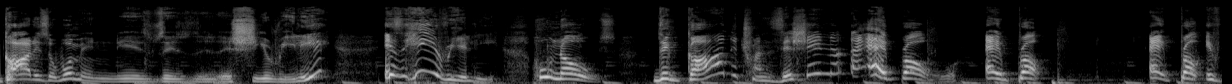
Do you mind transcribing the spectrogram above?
God is a woman. Is, is, is she really? Is he really? Who knows? Did God transition? Hey, bro. Hey, bro. Hey, bro, if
